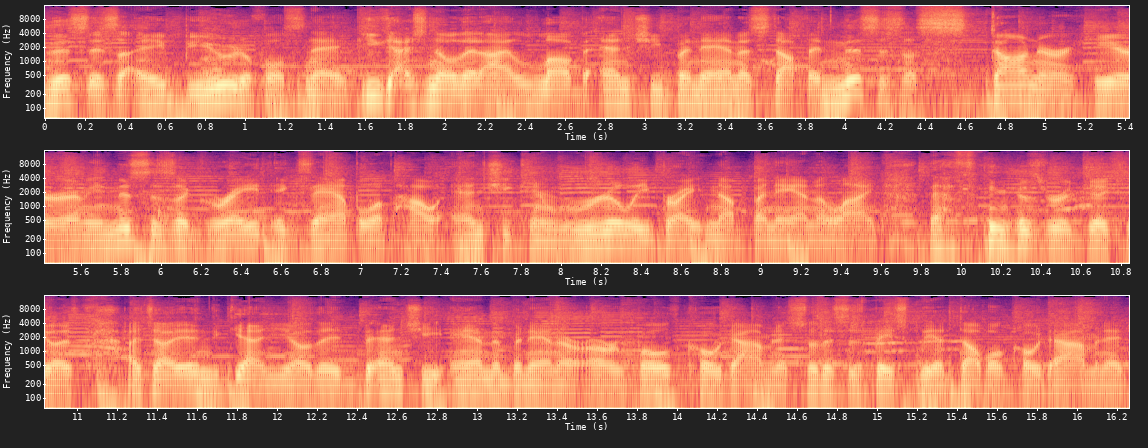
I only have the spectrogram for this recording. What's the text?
this is a beautiful snake. You guys know that I love Enchi banana stuff, and this is a stunner here. I mean, this is a great example of how Enchi can really brighten up banana line. That thing is ridiculous. I tell you, and again, you know, the Enchi and the banana are both co-dominant, so this is basically a double codominant.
